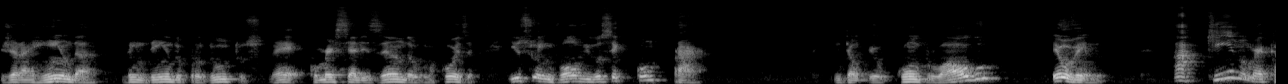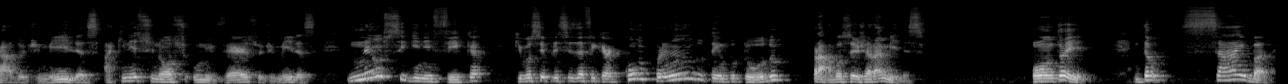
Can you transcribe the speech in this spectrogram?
gerar renda vendendo produtos, né, comercializando alguma coisa, isso envolve você comprar. Então, eu compro algo, eu vendo. Aqui no mercado de milhas, aqui nesse nosso universo de milhas, não significa que você precisa ficar comprando o tempo todo para você gerar milhas. Ponto aí. Então, saiba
